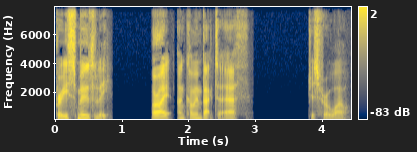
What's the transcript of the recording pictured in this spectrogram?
pretty smoothly. All right, I'm coming back to Earth just for a while.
